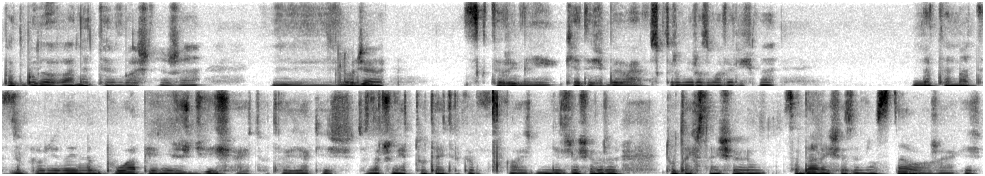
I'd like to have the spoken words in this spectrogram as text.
podbudowany tym właśnie, że mm, ludzie, z którymi kiedyś byłem, z którymi rozmawialiśmy na tematy zupełnie na innym pułapie niż dzisiaj. Tutaj jakieś, to znaczy nie tutaj, tylko oj, nieźle się wyrażę, tutaj w sensie, co dalej się ze mną stało, że jakieś,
